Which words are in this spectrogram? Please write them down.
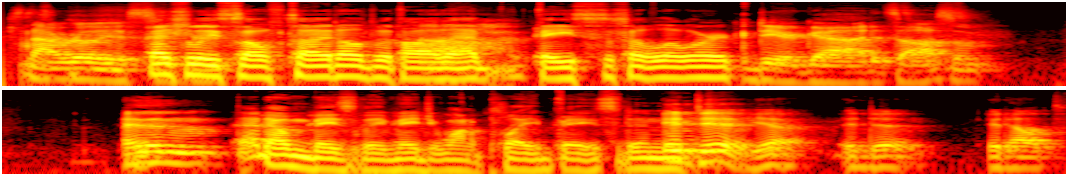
It's not really a Especially self-titled with all Ah. that bass solo work. Dear God, it's awesome. And then That album basically made you want to play bass, didn't It it? did, yeah. It did. It helped.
